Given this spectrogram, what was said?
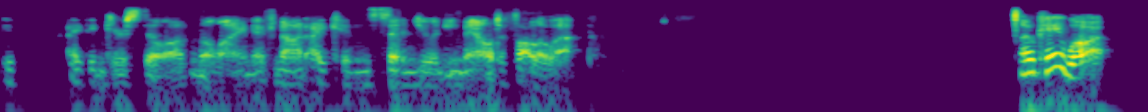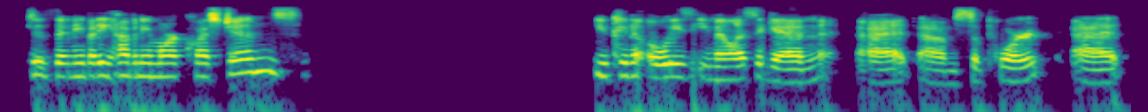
If, I think you're still on the line. If not, I can send you an email to follow up. Okay, well, does anybody have any more questions? You can always email us again at um, support at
